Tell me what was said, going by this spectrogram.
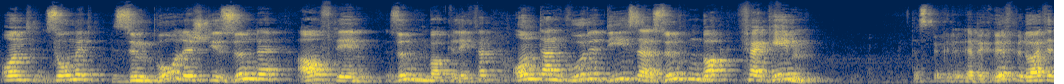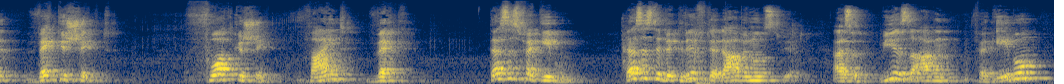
und somit symbolisch die Sünde auf den Sündenbock gelegt hat und dann wurde dieser Sündenbock vergeben. Das, der Begriff bedeutet weggeschickt, fortgeschickt, weit weg. Das ist Vergebung. Das ist der Begriff, der da benutzt wird. Also wir sagen Vergebung,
